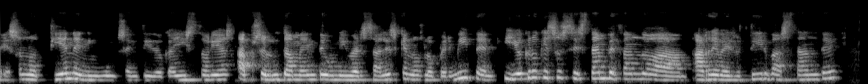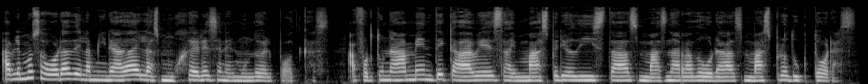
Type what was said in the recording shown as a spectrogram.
eso no tiene ningún sentido, que hay historias absolutamente universales que nos lo permiten. Y yo creo que eso se está empezando a, a revertir bastante. Hablemos ahora de la mirada de las mujeres en el mundo del podcast. Afortunadamente cada vez hay más periodistas, más narradoras, más productoras.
